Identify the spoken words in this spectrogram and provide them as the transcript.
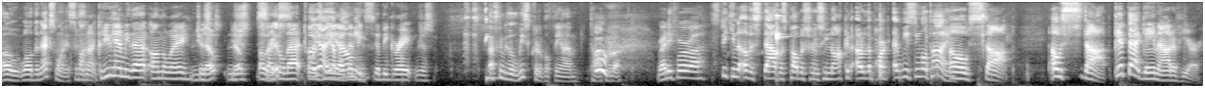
Oh well, the next one is This is fun. not. Could you hand me that on the way? Just, Nope, nope. Just Oh, cycle this? that Oh, towards yeah, me. yeah, by all that'd be that'd be great. Just That's gonna be the least critical thing I'm talking about. Ready for uh speaking of established publishers who knock it out of the park every single time. oh stop, oh stop. Get that game out of here.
